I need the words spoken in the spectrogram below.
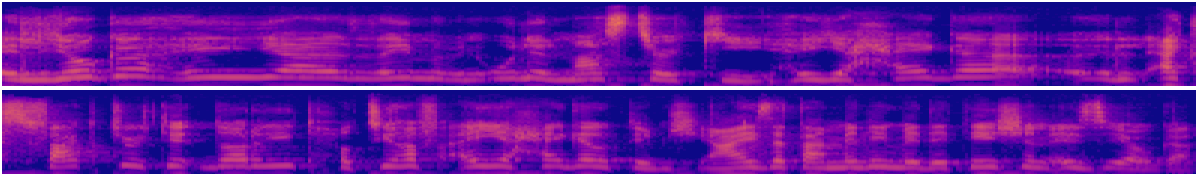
اليوجا هي زي ما بنقول ال master key هي حاجة ال X factor تقدري تحطيها في أي حاجة وتمشي. عايزة تعملي meditation is yoga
